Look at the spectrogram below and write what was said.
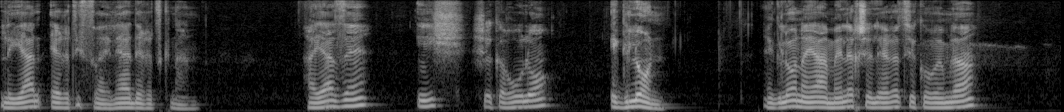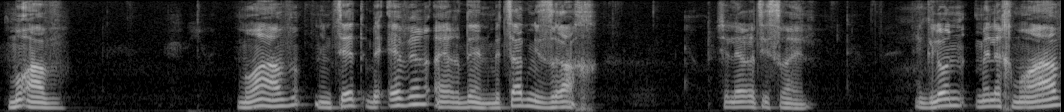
ליד ארץ ישראל, ליד ארץ כנען. היה זה איש שקראו לו עגלון. עגלון היה המלך של ארץ שקוראים לה מואב. מואב נמצאת בעבר הירדן, בצד מזרח של ארץ ישראל. עגלון מלך מואב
